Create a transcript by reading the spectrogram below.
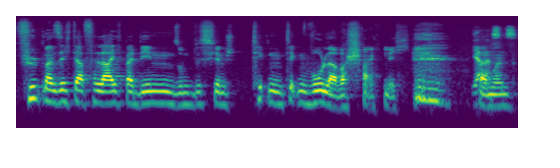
fühlt man sich da vielleicht bei denen so ein bisschen ticken, ticken wohler wahrscheinlich. Ja, es ist,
